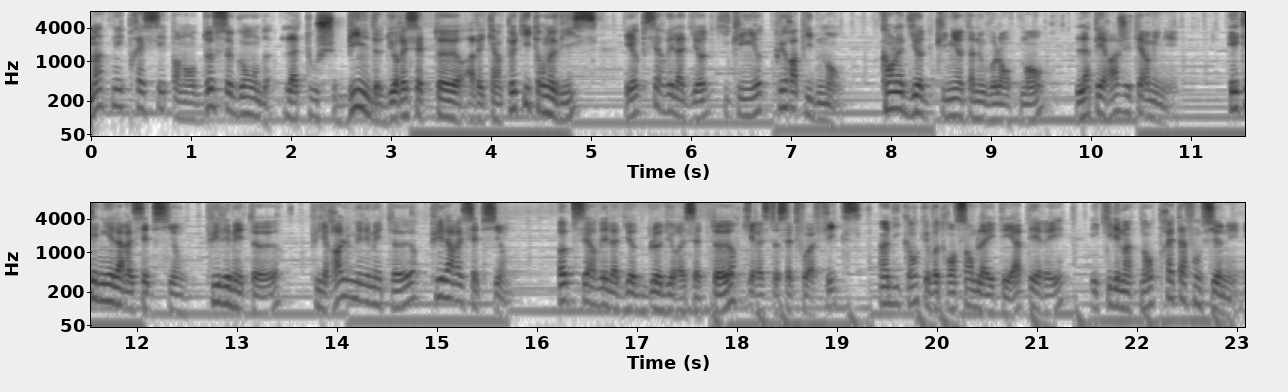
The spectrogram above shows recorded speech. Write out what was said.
Maintenez pressé pendant 2 secondes la touche Bind du récepteur avec un petit tournevis et observez la diode qui clignote plus rapidement. Quand la diode clignote à nouveau lentement, l'appairage est terminé. Éteignez la réception, puis l'émetteur, puis rallumez l'émetteur, puis la réception. Observez la diode bleue du récepteur qui reste cette fois fixe, indiquant que votre ensemble a été appairé et qu'il est maintenant prêt à fonctionner.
